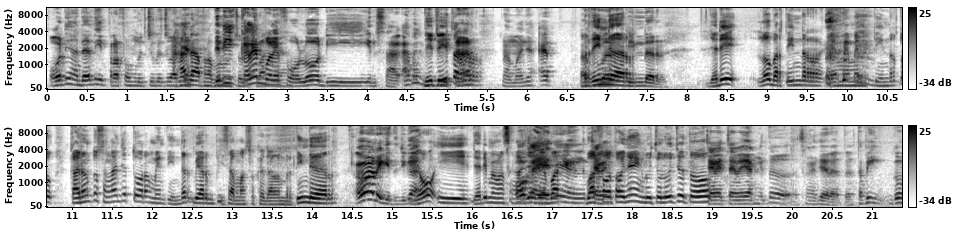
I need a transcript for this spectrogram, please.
oh ini ada nih platform lucu-lucuannya. Ada platform Jadi lucu-lucuannya. kalian boleh follow di Insta, apa? Di Twitter. namanya at Bertinder. Bertinder. Jadi lo bertinder ya main, main Tinder tuh kadang tuh sengaja tuh orang main Tinder biar bisa masuk ke dalam bertinder Oh, ada gitu juga. yoi jadi memang sengaja dia kayaknya buat yang buat cewek- fotonya yang lucu-lucu tuh Cewek-cewek yang itu sengaja ada tuh. Tapi gue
